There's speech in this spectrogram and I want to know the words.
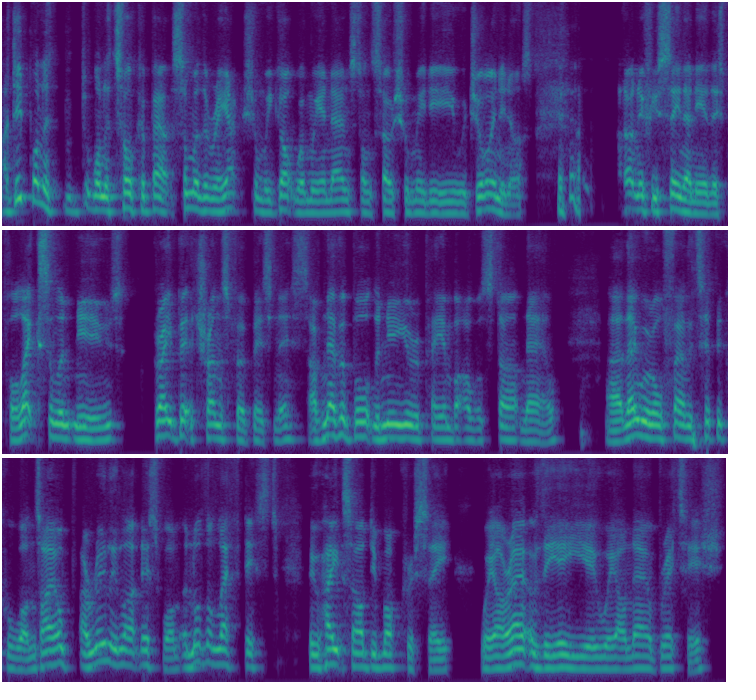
I did want to want to talk about some of the reaction we got when we announced on social media you were joining us. I don't know if you've seen any of this, Paul. Excellent news, great bit of transfer business. I've never bought the New European, but I will start now. They were all fairly typical ones. I I really like this one. Another leftist who hates our democracy. We are out of the EU. We are now British.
